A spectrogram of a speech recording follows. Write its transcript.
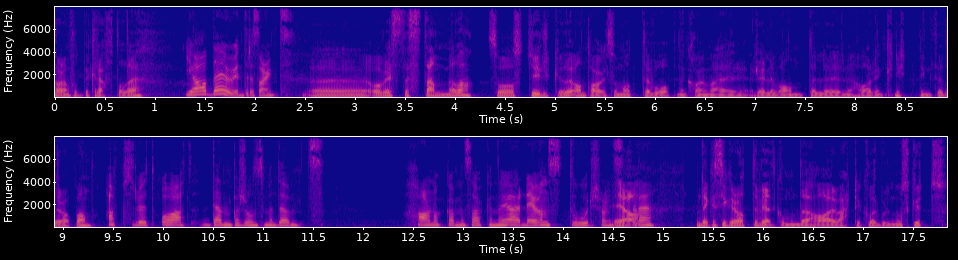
har de fått bekrefta det? Ja, det er jo interessant. Uh, og hvis det stemmer, da, så styrker det antakelsen om at det våpenet kan være relevant eller har en knytning til drapene. Absolutt. Og at den personen som er dømt, har noe med saken å gjøre. Det er jo en stor sjanse Ja. for det. Men det er ikke sikkert at vedkommende har vært i kårboligen og skutt.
